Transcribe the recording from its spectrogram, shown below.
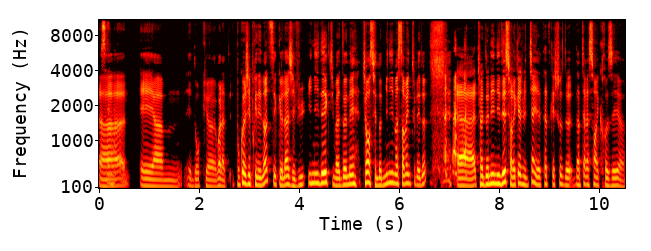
Euh, et, euh, et donc euh, voilà, pourquoi j'ai pris des notes, c'est que là j'ai vu une idée que tu m'as donnée. Tu vois, on se fait notre mini mastermind tous les deux. Euh, tu m'as donné une idée sur laquelle je me dis tiens, il y a peut-être quelque chose d'intéressant à creuser euh,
